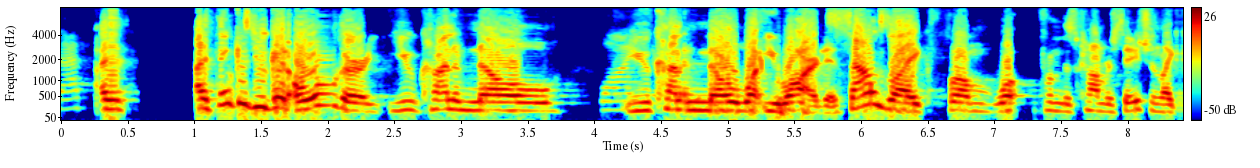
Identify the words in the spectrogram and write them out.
That's I I think as you get older, you kind of know why you kind of know what you are. It sounds like from what from this conversation, like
